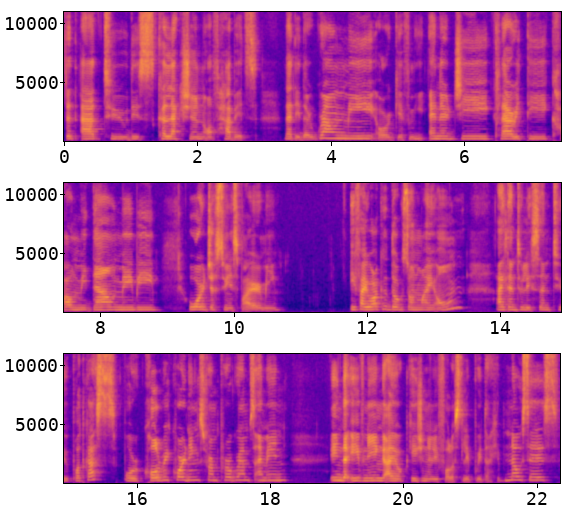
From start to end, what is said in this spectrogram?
that add to this collection of habits that either ground me or give me energy, clarity, calm me down, maybe, or just to inspire me. If I walk the dogs on my own, I tend to listen to podcasts or call recordings from programs I'm in. In the evening, I occasionally fall asleep with a hypnosis.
